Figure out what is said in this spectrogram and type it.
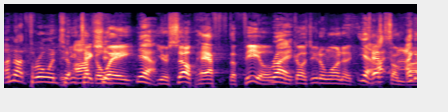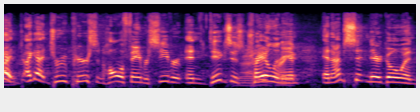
I'm not throwing to if you option. take away yeah. yourself half the field right. because you don't want to yeah, catch somebody. I, got I got Drew Pearson, Hall of Fame receiver, and Diggs is trailing him, it. and I'm sitting there going,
